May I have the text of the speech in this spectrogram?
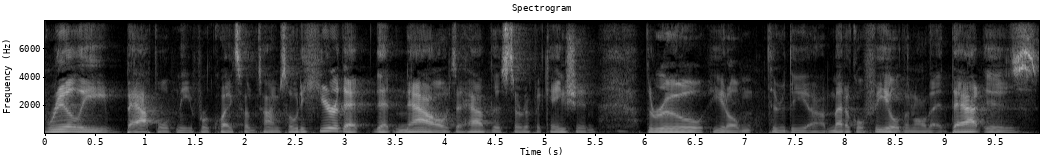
really baffled me for quite some time. So to hear that that now to have this certification through you know through the uh, medical field and all that that is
